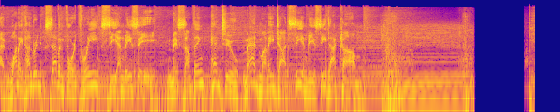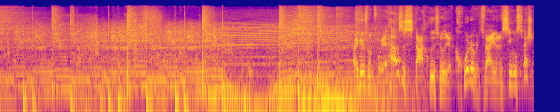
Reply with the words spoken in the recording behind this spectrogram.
at 1 800 743 CNBC. Miss something? Head to madmoney.cnbc.com. right, here's one for you. How does a stock lose nearly a quarter of its value in a single session?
